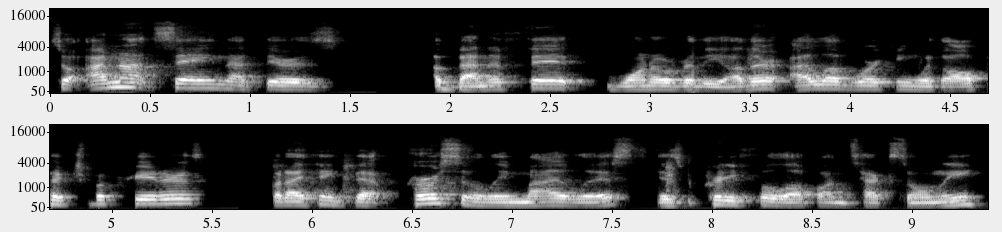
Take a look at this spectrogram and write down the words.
So I'm not saying that there's a benefit one over the other. I love working with all picture book creators, but I think that personally, my list is pretty full up on text only,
